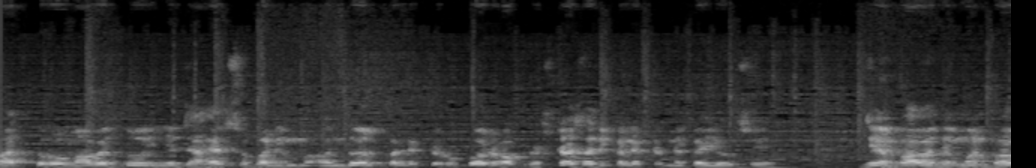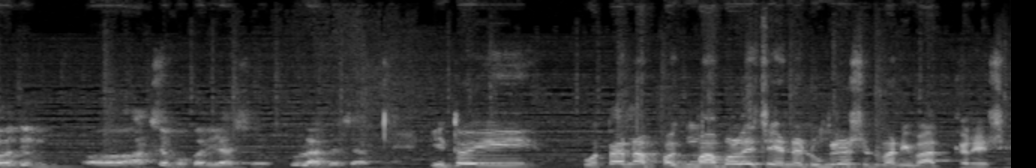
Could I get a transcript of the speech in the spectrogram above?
વાત કરવામાં આવે તો અહીંયા જાહેર સભાની અંદર કલેક્ટર ઉપર ભ્રષ્ટાચારી કલેક્ટરને કહ્યો છે. જેમ ફાવે તેમ મન ફાવે તેમ આક્ષેપો કર્યા છે. શું લાગે છે આપને? એ તો એ પોતાના પગમાં બળે છે અને ડુંગરે ચડવાની વાત કરે છે.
